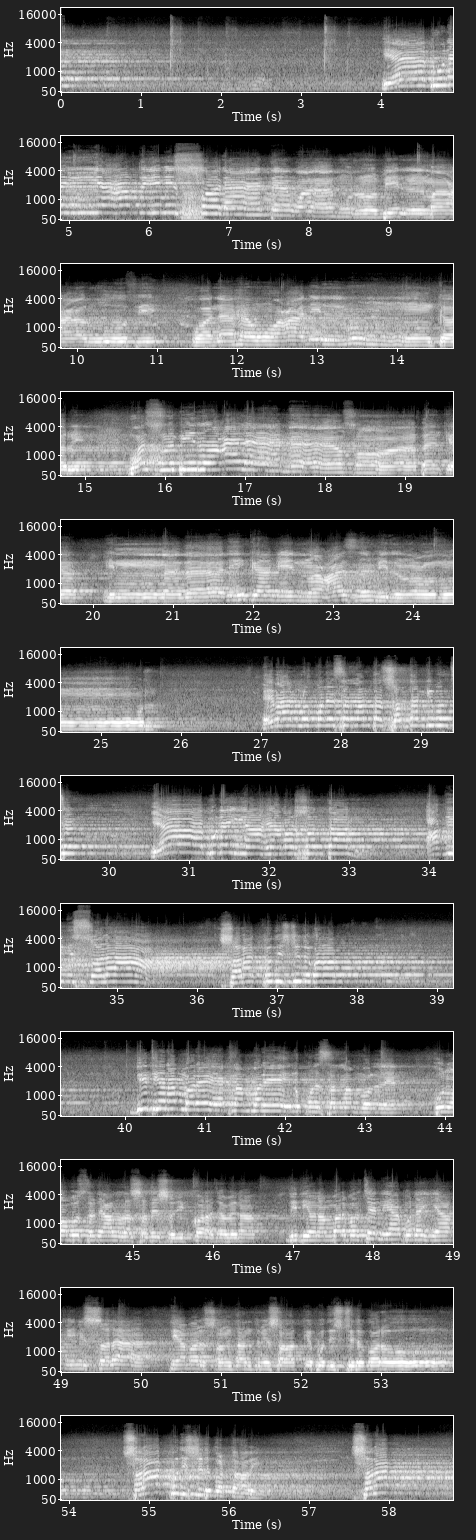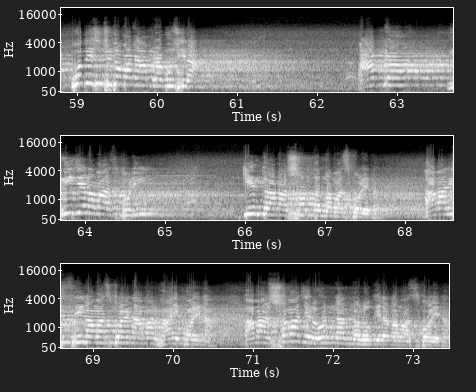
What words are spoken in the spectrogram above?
ইয়া বুনাইয়া أقم الصلاة وأمر بالمعروف ونهوا عن المنكر واصبر على ما صابك إن ذلك من عزم الأمور এবার লোকমান সাল্লাম তার সন্তানকে বলছেন ইয়া প্রতিষ্ঠিত করো। দ্বিতীয় নম্বরে, এক নম্বরে লোকমান সাল্লাম বললেন, কোন অবস্থাতে আল্লাহর সাথে শরীক করা যাবে না। দ্বিতীয় নাম্বার হে আমার সন্তান, তুমি সালাতকে প্রতিষ্ঠিত করো। সালাত প্রতিষ্ঠিত করতে হবে। সালাত প্রতিষ্ঠিত মানে আমরা বুঝি না। আমরা নিজে নামাজ পড়ি কিন্তু আমার সন্তান নামাজ পড়ে না। আমার স্ত্রী নামাজ পড়ে না, আমার ভাই পড়ে না। আমার সমাজের অন্যান্য লোকেরা নামাজ পড়ে না।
